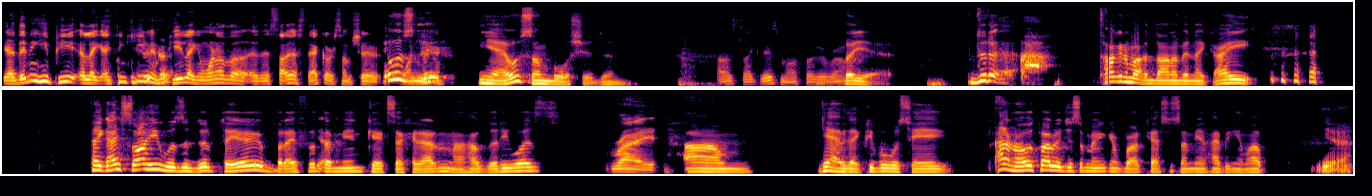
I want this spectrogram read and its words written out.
Yeah, didn't he pee? Like I think he even peed like in one of the in the Estadio Azteca or some shit. It was one year. Yeah, it was some bullshit, Then I was like, this motherfucker, bro. But yeah, dude. Uh, talking about Donovan, like I, like I saw he was a good player, but I felt Yeah. también que exageraron on how good he was. right. Um, yeah, like people would say, I don't know, it was probably just American broadcasters. I mean, hyping him up, Yeah.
